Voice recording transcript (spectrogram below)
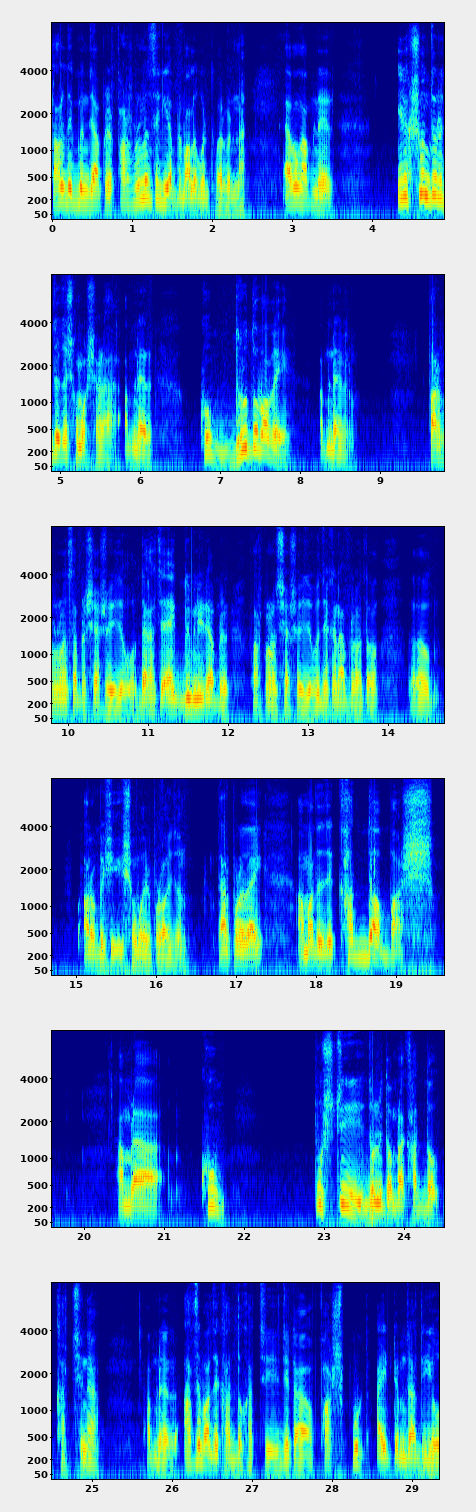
তাহলে দেখবেন যে আপনার পারফরমেন্সে গিয়ে আপনি ভালো করতে পারবেন না। এবং আপনার ইলেকশনজনিত যে সমস্যাটা, আপনার খুব দ্রুতভাবে আপনার পারফরমেন্স আপনার শেষ হয়ে যাব। দেখা যাচ্ছে এক, দুই মিনিটে আপনার পারফরমেন্স শেষ হয়ে যাব, যেখানে আপনার হয়তো আরও বেশি সময়ের প্রয়োজন। তারপরে দেয় আমাদের যে খাদ্য অভ্যাস, আমরা খুব পুষ্টিজনিত আমরা খাদ্য খাচ্ছি না। আপনার আজে বাজে খাদ্য খাচ্ছি, যেটা ফাস্টফুড আইটেম জাতীয়,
